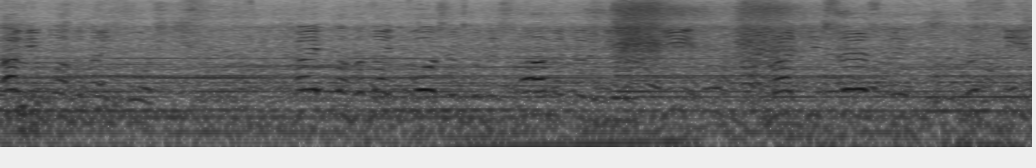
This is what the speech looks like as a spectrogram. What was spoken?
хай і благодать Божа. Хай благодать Божа буде з дорогі всі, браті і сестри, ми всі.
